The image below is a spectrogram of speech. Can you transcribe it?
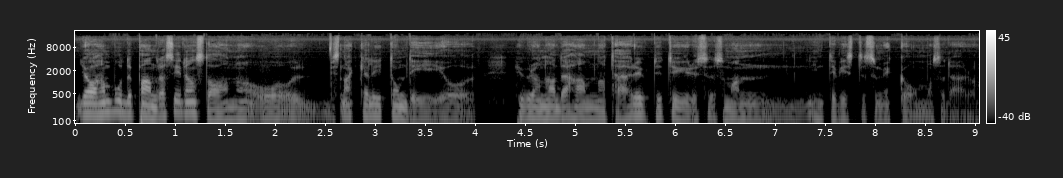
ja, han bodde på andra sidan stan och, och vi snackade lite om det. Och hur han hade hamnat här ute i Tyresö som han inte visste så mycket om och sådär.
